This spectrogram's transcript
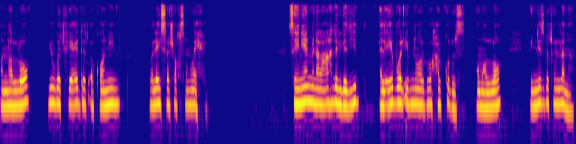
أن الله يوجد في عدة أقانيم وليس شخص واحد. ثانيا من العهد الجديد الآب والابن والروح القدس. هما الله بالنسبة لنا.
